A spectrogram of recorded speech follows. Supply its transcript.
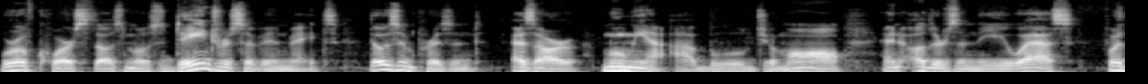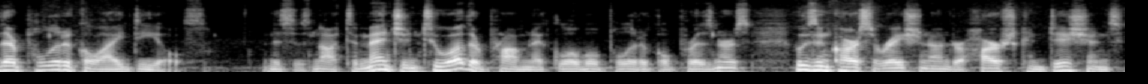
were, of course, those most dangerous of inmates, those imprisoned, as are Mumia Abu-Jamal and others in the U.S., for their political ideals. This is not to mention two other prominent global political prisoners whose incarceration under harsh conditions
